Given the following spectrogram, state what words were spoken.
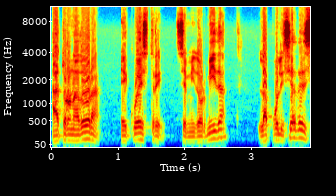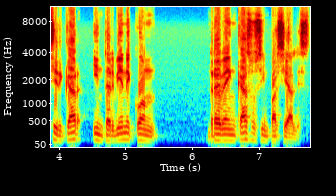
Atronadora, ecuestre, semidormida, la policía del Circar interviene con rebencazos imparciales.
